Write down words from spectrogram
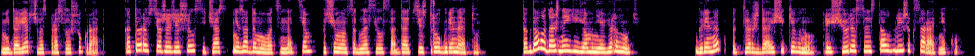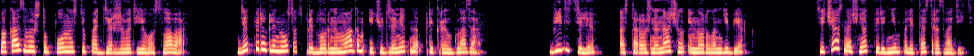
недоверчиво спросил Шуград, который все же решил сейчас не задумываться над тем, почему он согласился отдать сестру Гринетту. «Тогда вы должны ее мне вернуть». Гринет, подтверждающе кивнул, прищурился и стал ближе к соратнику, показывая, что полностью поддерживает его слова. Дед переглянулся с придворным магом и чуть заметно прикрыл глаза. «Видите ли», – осторожно начал Инор Лангеберг, «сейчас начнет перед ним политес разводить.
